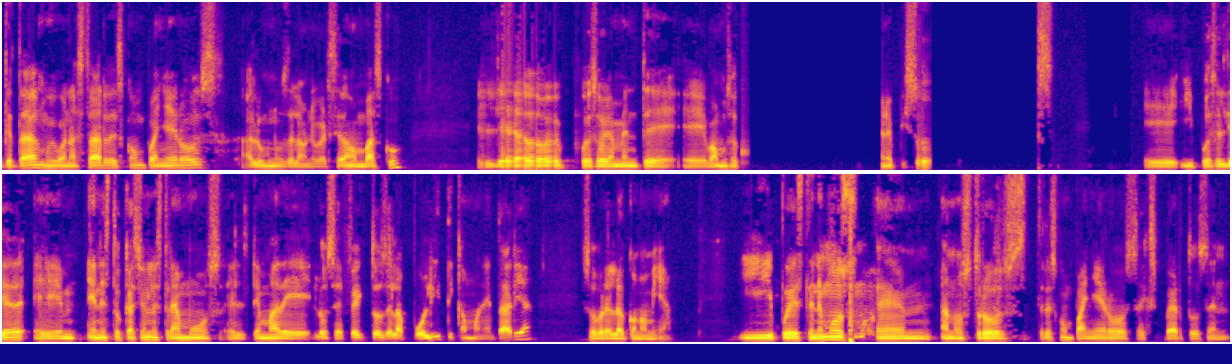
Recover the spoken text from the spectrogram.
¿qué tal? Muy buenas tardes, compañeros, alumnos de la Universidad de Don Vasco. El día de hoy, pues obviamente eh, vamos a un episodio eh, y pues el día de, eh, en esta ocasión les traemos el tema de los efectos de la política monetaria sobre la economía. Y pues tenemos em, a nuestros tres compañeros expertos en,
